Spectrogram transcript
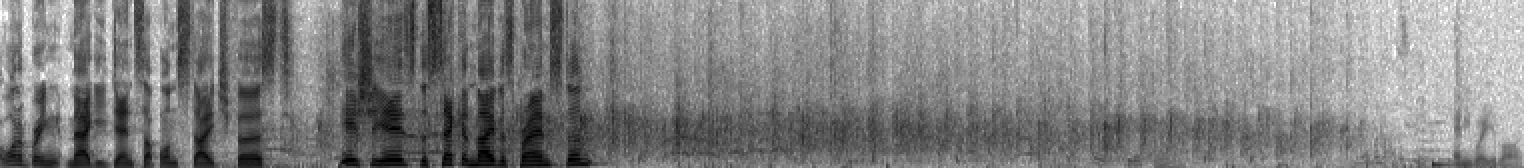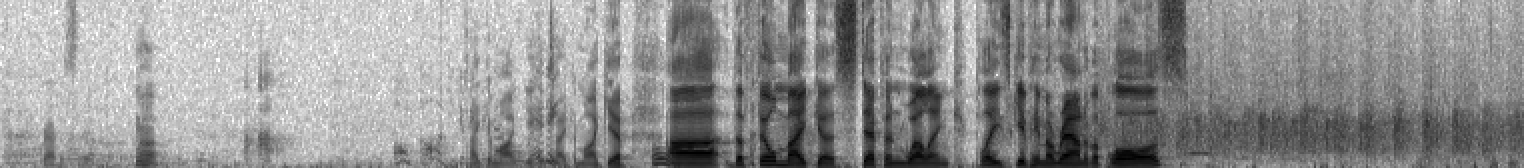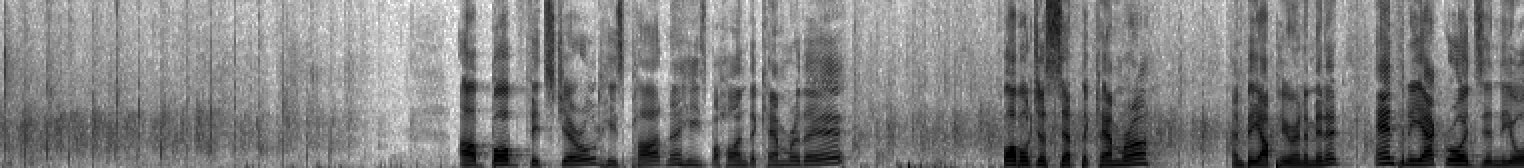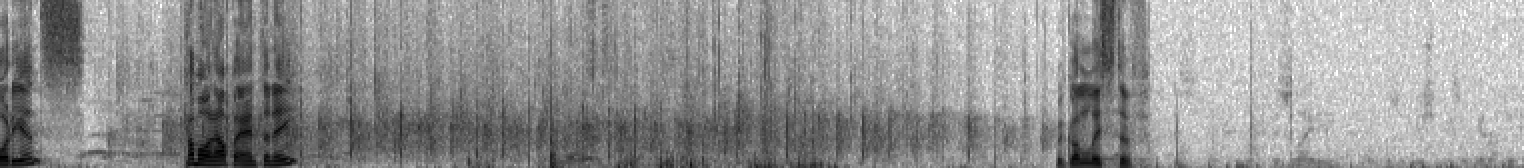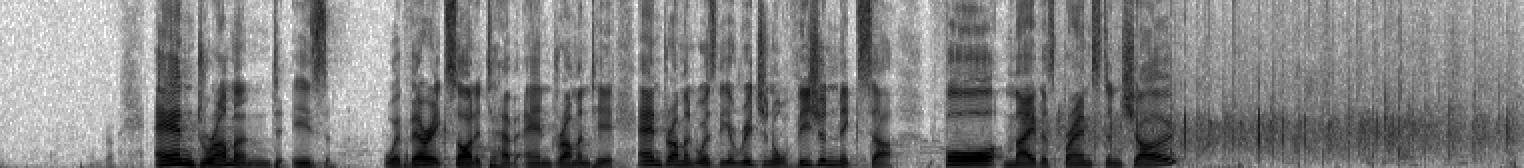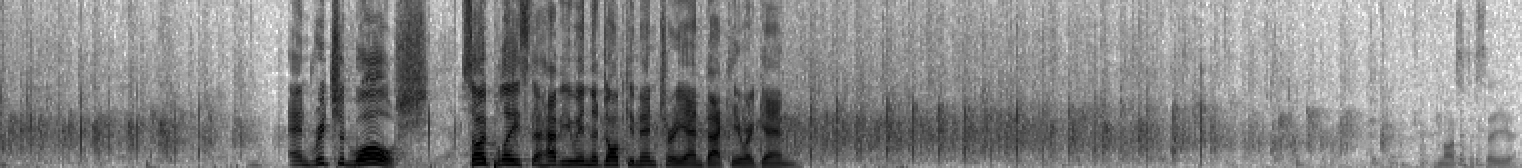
I want to bring Maggie Dence up on stage first. Here she is, the second Mavis Bramston. Anywhere you like, grab a seat. Take a mic. You can take a mic. Yep. Uh, the filmmaker Stefan Wellink. Please give him a round of applause. Uh, Bob Fitzgerald, his partner, he's behind the camera there. Bob will just set the camera and be up here in a minute. Anthony Ackroyd's in the audience. Come on up, Anthony. We've got a list of. Anne Drummond is. We're very excited to have Anne Drummond here. Anne Drummond was the original vision mixer for Mavis Bramston show. And Richard Walsh. So pleased to have you in the documentary and back here again. Nice to see you.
